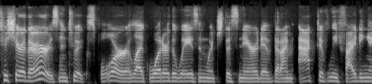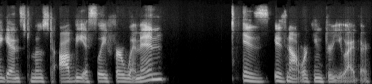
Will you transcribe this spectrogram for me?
to share theirs and to explore like what are the ways in which this narrative that i'm actively fighting against most obviously for women is is not working for you either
